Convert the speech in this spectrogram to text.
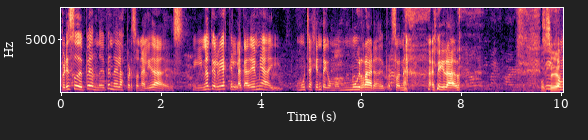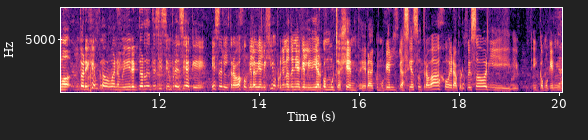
Pero eso depende, depende de las personalidades. Y no te olvides que en la academia hay mucha gente como muy rara de personalidad. O sí, sea, como por ejemplo, bueno, mi director de tesis siempre decía que ese era el trabajo que él había elegido porque no tenía que lidiar con mucha gente, era como que él hacía su trabajo, era profesor y, y como que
